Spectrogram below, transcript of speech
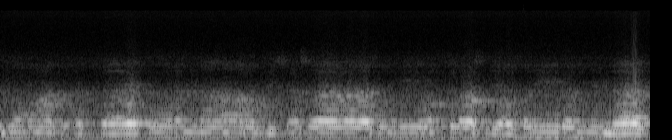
الجمعة حتى يكون النهار تسع ساعات في وقت العصر أو قليلا من ذلك.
